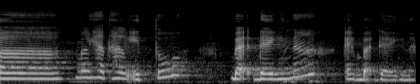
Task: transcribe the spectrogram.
uh, melihat hal itu, Mbak Daina eh Mbak Daina.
